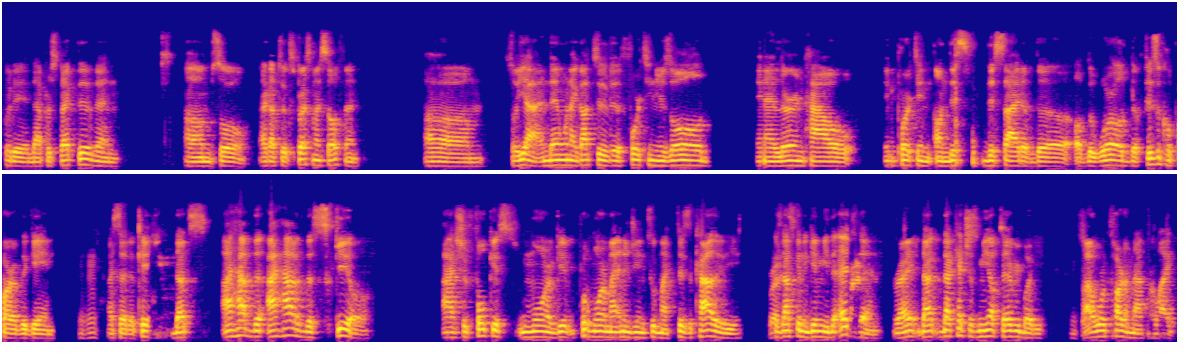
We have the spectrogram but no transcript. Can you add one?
put it in that perspective. And um, so I got to express myself, and um, so yeah. And then when I got to 14 years old, and I learned how important on this this side of the of the world, the physical part of the game. Mm-hmm. I said, okay, that's I have the I have the skill. I should focus more, give put more of my energy into my physicality because right. that's going to give me the edge. Then, right? That that catches me up to everybody. So I worked hard on that for like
